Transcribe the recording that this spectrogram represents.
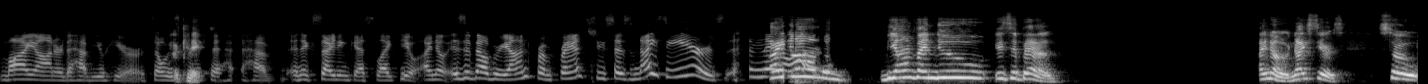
my honor to have you here. It's always okay. great to have an exciting guest like you. I know Isabelle Briand from France. She says, "Nice ears." I know. Bienvenue, Isabelle. I know, nice ears. So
